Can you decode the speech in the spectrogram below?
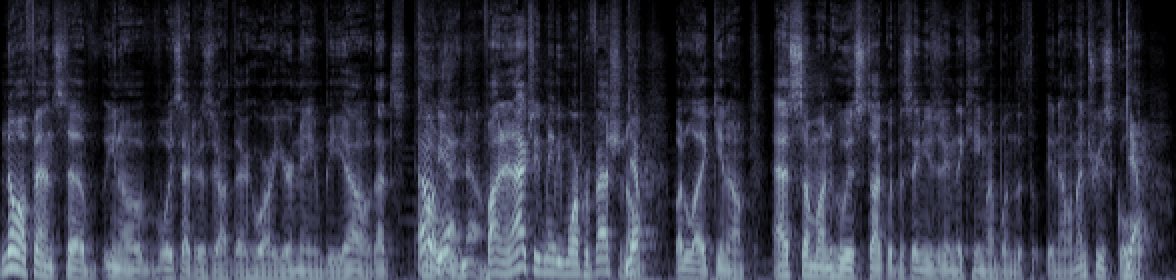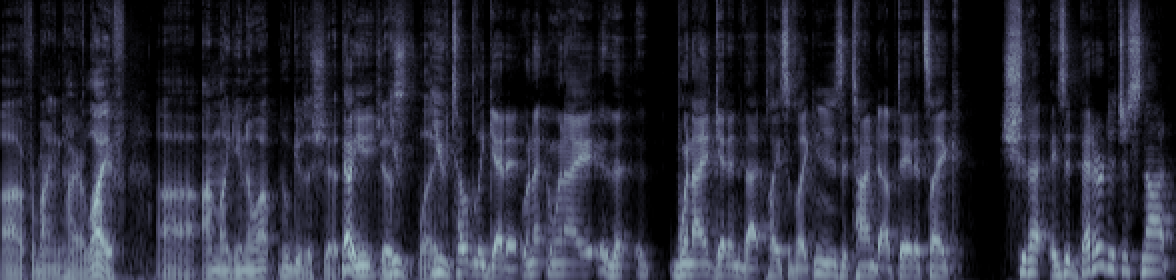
No offense to you know voice actors out there who are your name VO. That's Oh, yeah, no. fine and actually maybe more professional. Yep. But like you know, as someone who is stuck with the same username they came up with in elementary school Yeah. uh, for my entire life. Uh, I'm like, you know what? Who gives a shit? no, you just you, like you totally get it when I when I the, when I get into that place of like, "Mm, is it time to update? It's like, should I? Is it better to just not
